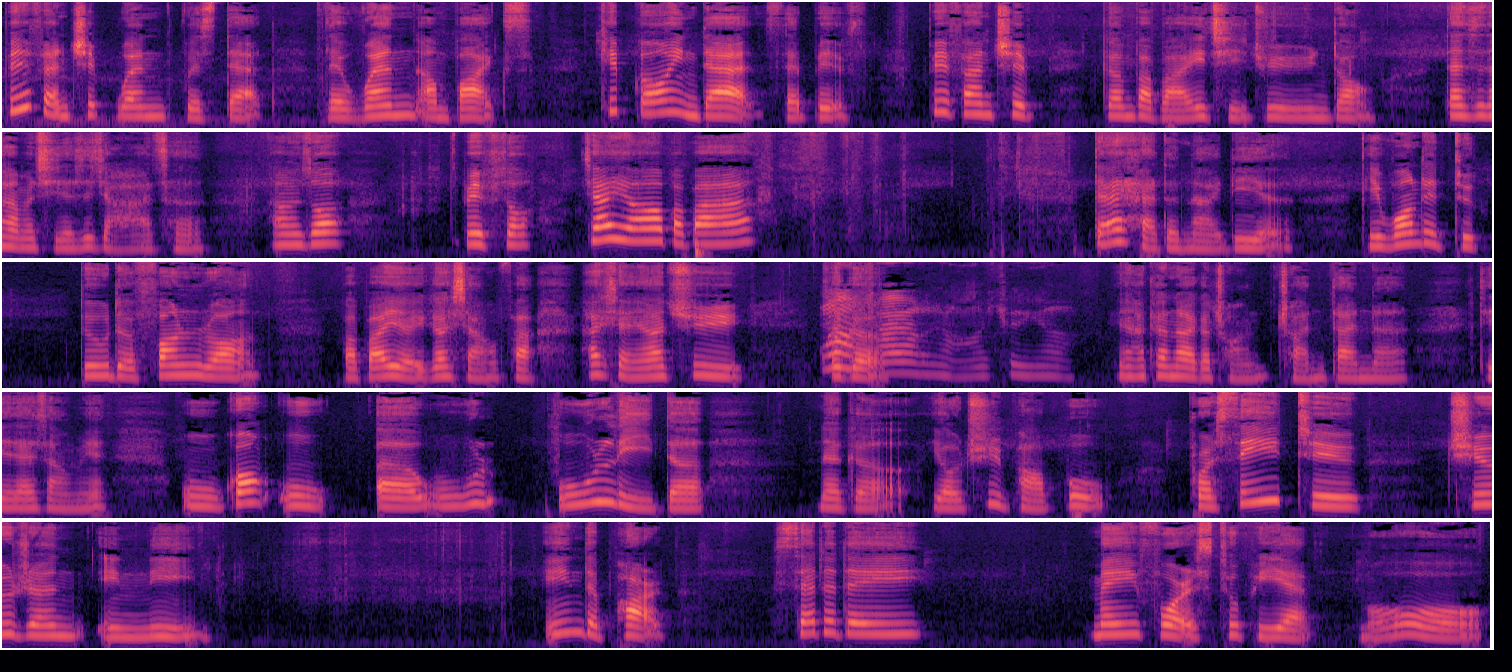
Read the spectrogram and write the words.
，Biff and Chip went with Dad. They went on bikes. Keep going, Dad," said Biff. Biff 和 Chip 跟爸爸一起去运动，但是他们骑的是脚踏车。他们说，Biff 说：“加油，爸爸。” Dad had an idea. He wanted to do the fun run. 爸爸有一个想法，他想要去这个。他要想要去呀，因为他看到一个传传单呢、贴在上面，五公五呃五五里的那个有趣跑步 ，proceed to children in need in the park Saturday May fourth two p.m. 哦，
